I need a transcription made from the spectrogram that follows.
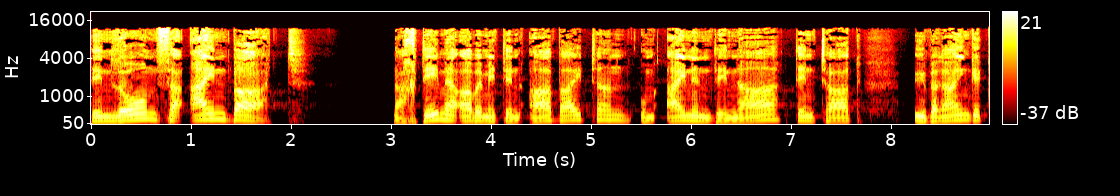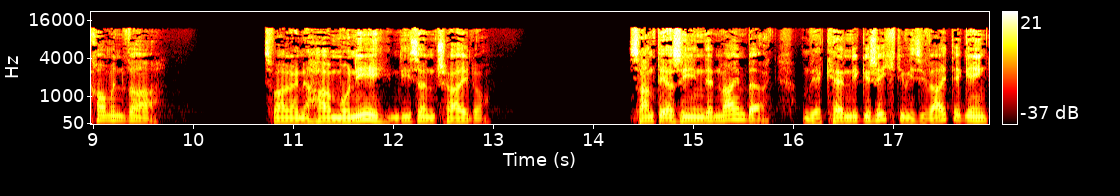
den Lohn vereinbart. Nachdem er aber mit den Arbeitern um einen Denar den Tag übereingekommen war, es war eine Harmonie in dieser Entscheidung, sandte er sie in den Weinberg. Und wir kennen die Geschichte, wie sie weiterging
